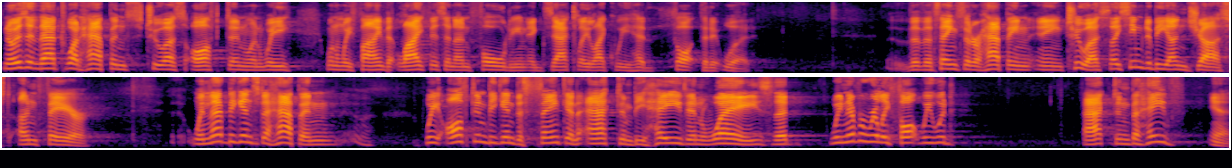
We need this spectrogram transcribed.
You know, isn't that what happens to us often when we, when we find that life isn't unfolding exactly like we had thought that it would? The, the things that are happening to us, they seem to be unjust, unfair. When that begins to happen, we often begin to think and act and behave in ways that we never really thought we would act and behave in.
